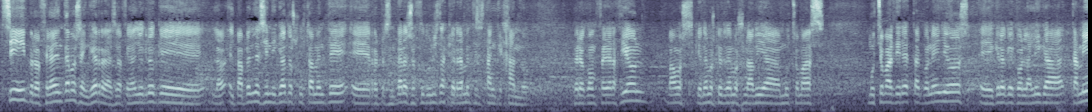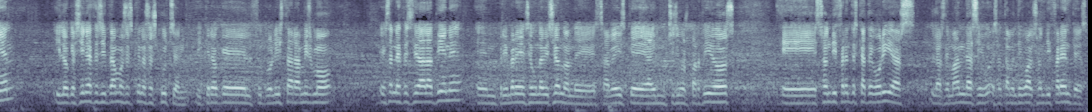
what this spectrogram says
Sí, pero al final entramos en guerras. Al final yo creo que el papel del sindicato es justamente eh, representar a esos futbolistas que realmente se están quejando. Pero con Federación, vamos, queremos que tenemos una vía mucho más, mucho más directa con ellos. Eh, creo que con la Liga también. Y lo que sí necesitamos es que nos escuchen. Y creo que el futbolista ahora mismo esa necesidad la tiene en primera y en segunda división, donde sabéis que hay muchísimos partidos. Eh, son diferentes categorías, las demandas exactamente igual, son diferentes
